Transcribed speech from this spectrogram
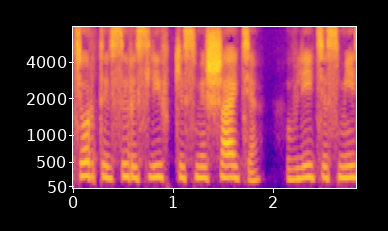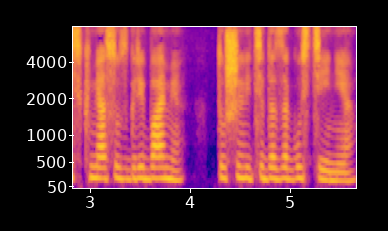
Тертый сыр и сливки смешайте, влейте смесь к мясу с грибами, тушите до загустения.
